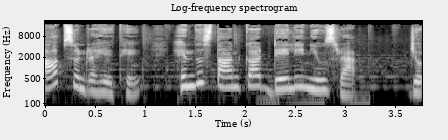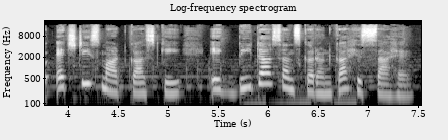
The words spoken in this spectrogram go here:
आप सुन रहे थे हिंदुस्तान का डेली न्यूज़ रैप, जो एच टी स्मार्ट कास्ट की एक बीटा संस्करण का हिस्सा है।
